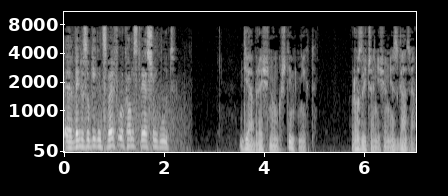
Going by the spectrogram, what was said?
äh, wenn du so gegen 12 Uhr kommst, wär's schon gut. Die Abrechnung stimmt nicht. Rozliczenie się nie zgadza.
